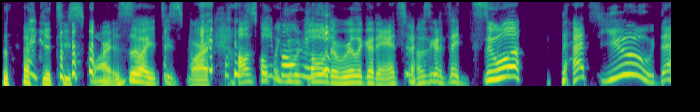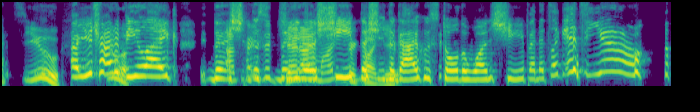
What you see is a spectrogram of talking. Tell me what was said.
you're too smart. This is why you're too smart. I was hoping you would come with a really good answer. I was gonna say, Suah, that's you. That's you. Are you trying to be like the, the, the, Jedi you know, mind sheep, the, the guy who stole the one sheep, and it's like it's you.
